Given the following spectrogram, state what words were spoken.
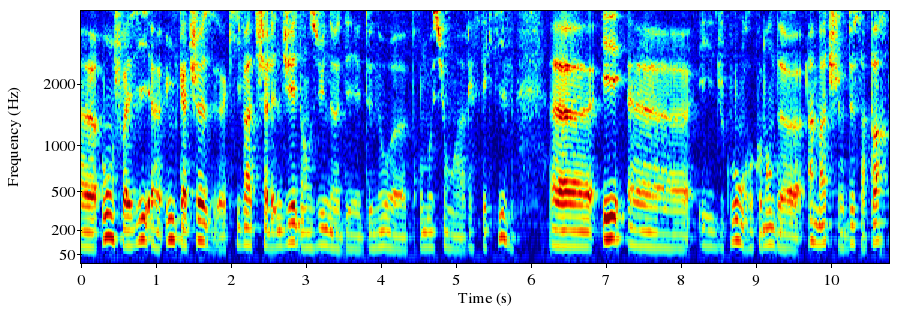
Euh, on choisit euh, une catcheuse qui va challenger dans une des- de nos promotions respectives. Euh, et, euh, et du coup, on recommande euh, un match de sa part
